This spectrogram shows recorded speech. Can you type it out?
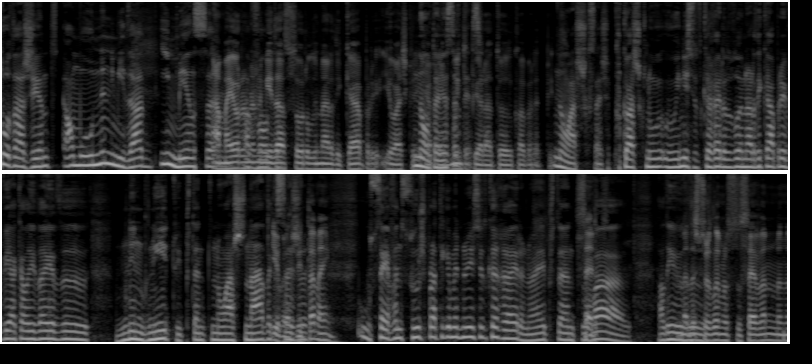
toda a gente, há uma unanimidade imensa. Há maior unanimidade sobre o Leonardo DiCaprio e eu acho que Não DiCaprio é muito certeza. pior ator do que o Brad Pitt. Não acho que seja. Porque eu acho que no início de carreira do Leonardo DiCaprio havia aquela ideia de menino bonito e, portanto, não acho nada que E o seja. Também. O Seven surge praticamente no início de carreira, não é? E, portanto, Certo. vá ali. Mas o- as pessoas lembram-se do Seven, mas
